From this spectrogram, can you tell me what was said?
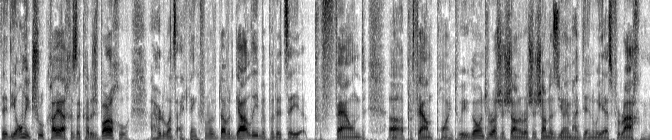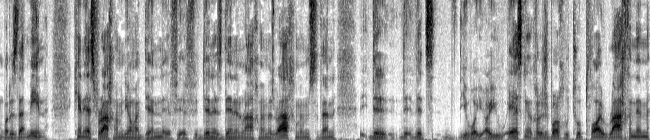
The, the only true kayach is a Kadosh Baruch Hu. I heard once, I think from David Gottlieb, but it's a profound, uh, a profound point. We go into Rosh Hashanah. Rosh Hashanah is Yom Hadin. We ask for Rachmim. What does that mean? Can't ask for Rachmim in Yom Hadin. If if Din is Din and Rachmim is Rachmim, so then the, the, it's you, are you asking a Kadosh Baruch Hu to apply Rachamim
